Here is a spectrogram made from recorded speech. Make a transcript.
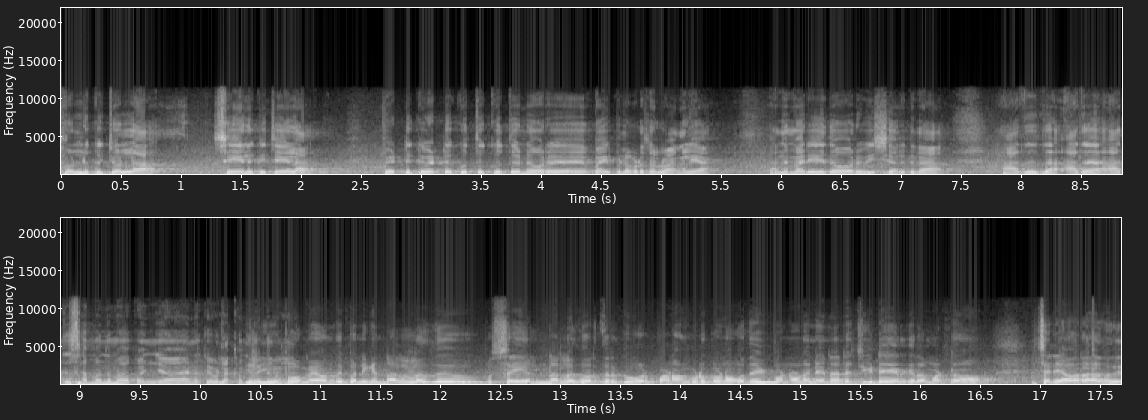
சொல்லுக்கு சொல்லா செயலுக்கு செயலா வெட்டுக்கு வெட்டு குத்து குத்துன்னு ஒரு பைபிளில் கூட சொல்லுவாங்க இல்லையா? அந்த மாதிரி ஏதோ ஒரு விஷயம் இருக்குதா? அதுதான் அதை அது சம்மந்தமாக கொஞ்சம் எனக்கு விளக்கம் இல்லை. எப்போவுமே வந்து இப்போ நீங்கள் நல்லது செயல் நல்லது ஒருத்தருக்கு ஒரு பணம் கொடுக்கணும் உதவி பண்ணணும்னு நினச்சிக்கிட்டே இருக்கிற மட்டும் சரியாக வராது.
